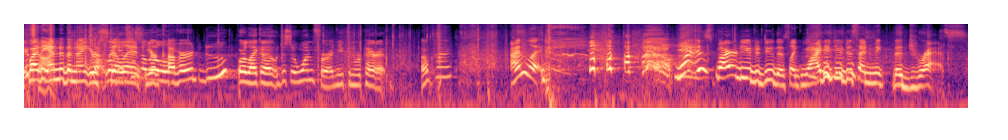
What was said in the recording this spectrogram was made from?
It's by the end of the night, you're Yeah, still it's in. just a You're covered. doop, Or like a just a one fur and you can repair it. Okay. I'm like. what inspired you to do this? Like, why did you decide to make the dress?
